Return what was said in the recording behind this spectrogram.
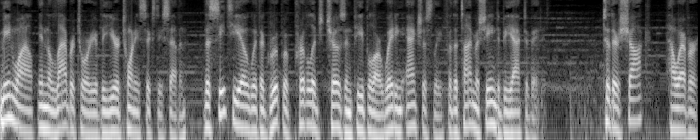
Meanwhile, in the laboratory of the year 2067, the CTO with a group of privileged chosen people are waiting anxiously for the time machine to be activated. To their shock, however,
